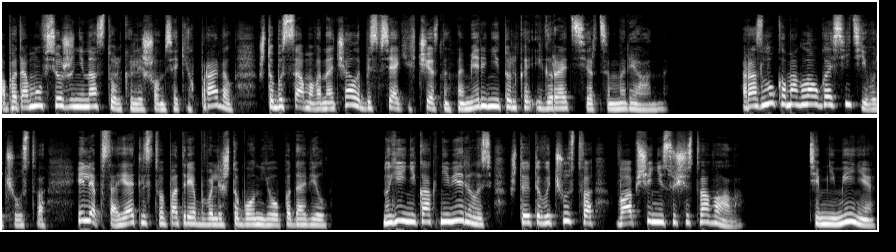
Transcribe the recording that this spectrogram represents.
А потому все же не настолько лишен всяких правил, чтобы с самого начала, без всяких честных намерений, только играть сердцем Марианны. Разлука могла угасить его чувства, или обстоятельства потребовали, чтобы он его подавил, но ей никак не верилось, что этого чувства вообще не существовало. Тем не менее,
